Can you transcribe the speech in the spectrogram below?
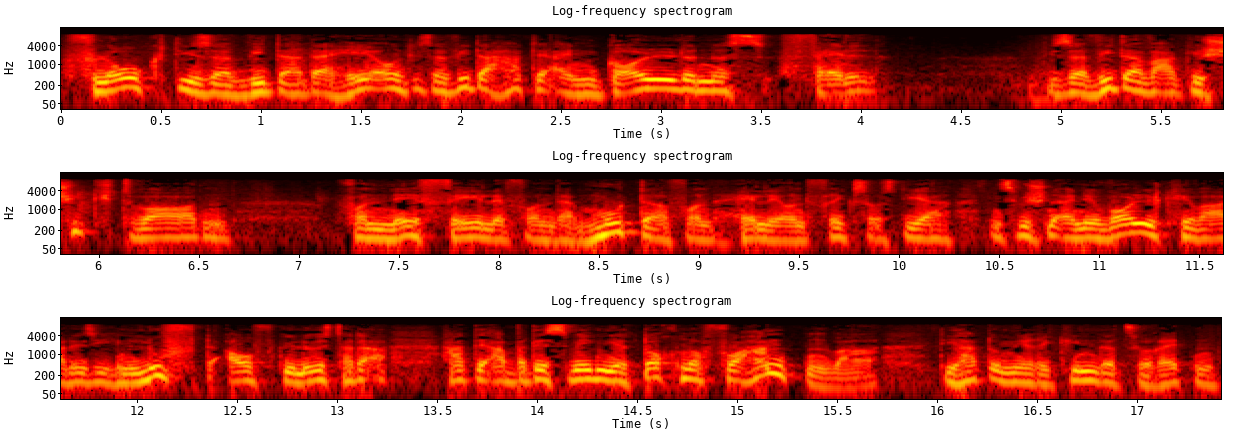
flog dieser Widder daher und dieser Widder hatte ein goldenes Fell. Dieser Widder war geschickt worden von Nephele, von der Mutter von Helle und Phrixos, die ja inzwischen eine Wolke war, die sich in Luft aufgelöst hatte, hatte aber deswegen ja doch noch vorhanden war. Die hat, um ihre Kinder zu retten,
